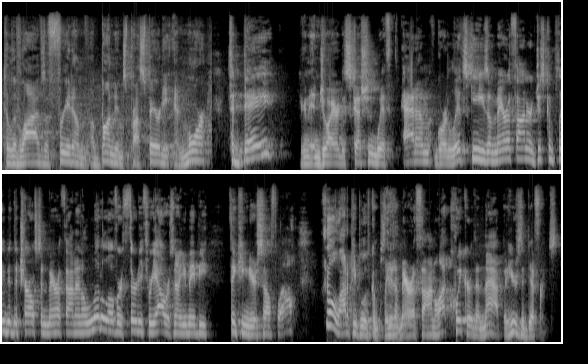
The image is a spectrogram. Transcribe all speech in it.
to live lives of freedom, abundance, prosperity, and more. Today, you're going to enjoy our discussion with Adam Gorlitsky. He's a marathoner, just completed the Charleston Marathon in a little over 33 hours. Now, you may be thinking to yourself, well, I know a lot of people who've completed a marathon a lot quicker than that, but here's the difference.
